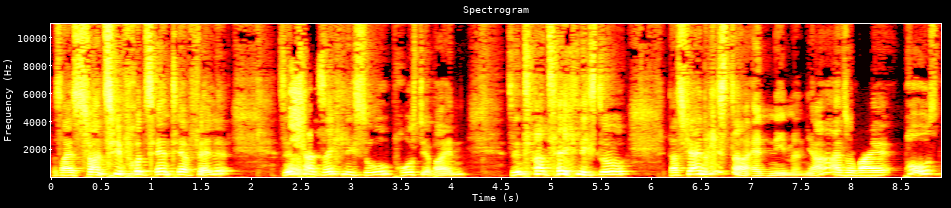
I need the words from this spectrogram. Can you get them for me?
Das heißt, 20 Prozent der Fälle sind tatsächlich so, Prost ihr beiden, sind tatsächlich so, dass wir ein Riester entnehmen. Ja, also bei Prost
